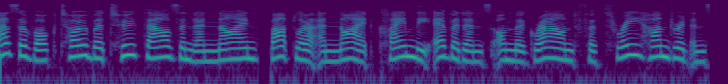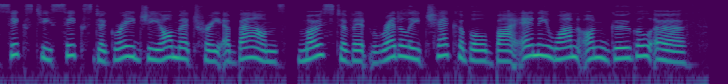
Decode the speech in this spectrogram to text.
As of October 2009, Butler and Knight claim the evidence on the ground for 366-degree geometry abounds, most of it readily checkable by anyone on Google Earth.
